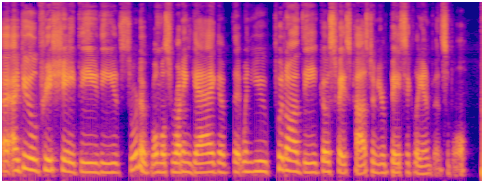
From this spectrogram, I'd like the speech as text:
I, I, do appreciate the the sort of almost running gag of that when you put on the Ghostface costume, you're basically invincible.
